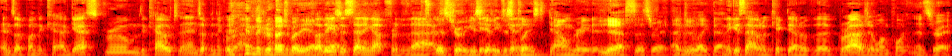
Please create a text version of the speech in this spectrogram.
ends up on the ca- uh, guest room, the couch, and then ends up in the garage. in the garage by the end so I think yeah. it's just setting up for that. That's true. He's He- getting displaced. downgraded. yes that's right i do like that And I guess that would have kicked out of the garage at one point. That's right.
